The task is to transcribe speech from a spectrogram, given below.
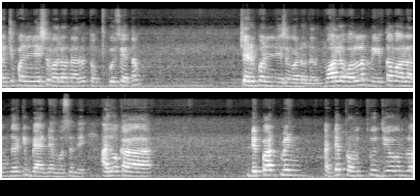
మంచి పనులు చేసే వాళ్ళు ఉన్నారు తక్కువ శాతం చెడు పనులు చేసే వాళ్ళు ఉన్నారు. వాళ్ళ వల్ల మిగతా వాళ్ళందరికీ బ్యాడ్ నేమ్ వస్తుంది. అది ఒక డిపార్ట్మెంట్ అంటే ప్రభుత్వ ఉద్యోగంలో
